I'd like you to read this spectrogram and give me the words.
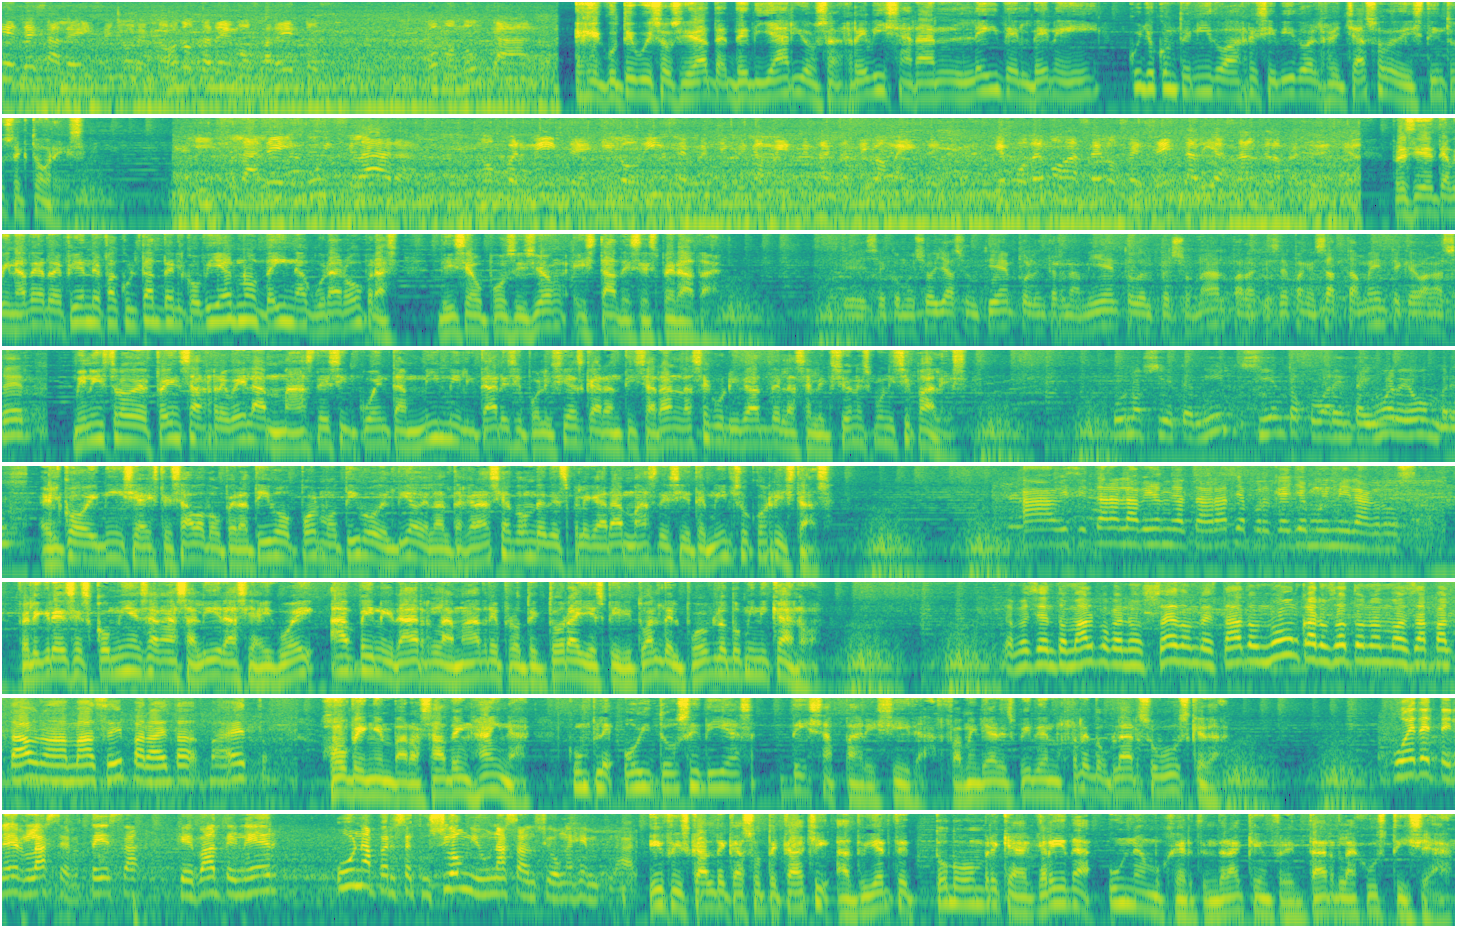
origen de esa ley, señores, nosotros tenemos retos como nunca antes. Ejecutivo y Sociedad de Diarios revisarán ley del DNI cuyo contenido ha recibido el rechazo de distintos sectores. Y la ley muy clara nos permite, y lo dice específicamente, taxativamente, que podemos hacerlo 60 días antes de la presidencia. Presidente Abinader defiende facultad del gobierno de inaugurar obras. Dice oposición está desesperada. Se comenzó ya hace un tiempo el entrenamiento del personal para que sepan exactamente qué van a hacer. Ministro de Defensa revela más de 50 mil militares y policías garantizarán la seguridad de las elecciones municipales unos 7.149 hombres. El COE inicia este sábado operativo por motivo del Día de la Altagracia, donde desplegará más de 7.000 socorristas. A visitar a la Virgen de Altagracia porque ella es muy milagrosa. Feligreses comienzan a salir hacia Higüey a venerar la madre protectora y espiritual del pueblo dominicano. Yo me siento mal porque no sé dónde está. Nunca nosotros nos hemos apartado nada más así para, para esto. Joven embarazada en Jaina cumple hoy 12 días desaparecida. Familiares piden redoblar su búsqueda. Puede tener la certeza que va a tener una persecución y una sanción ejemplar. Y fiscal de caso Tecachi advierte todo hombre que agreda a una mujer tendrá que enfrentar la justicia.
